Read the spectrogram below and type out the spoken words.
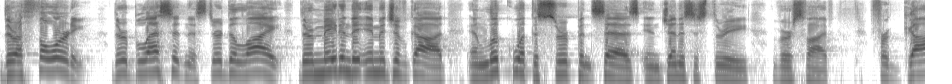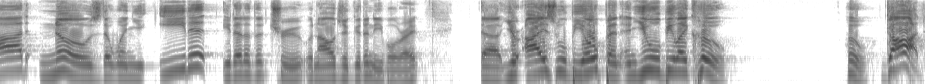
Their authority, their blessedness, their delight. They're made in the image of God. And look what the serpent says in Genesis 3, verse 5. For God knows that when you eat it, eat out of the true, knowledge of good and evil, right? Uh, your eyes will be open and you will be like who? Who? God.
